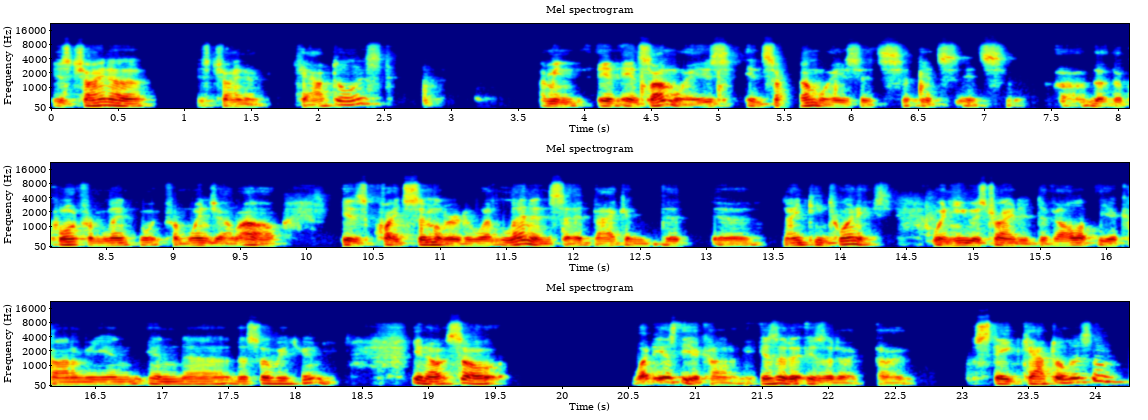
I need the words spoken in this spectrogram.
Is China, is China capitalist? I mean, in, in some ways, in some ways, it's, it's, it's, uh, the, the quote from Lin, from Wen Jiabao is quite similar to what Lenin said back in the uh, 1920s when he was trying to develop the economy in, in uh, the Soviet Union. You know, so what is the economy? Is it a, is it a, a state capitalism?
